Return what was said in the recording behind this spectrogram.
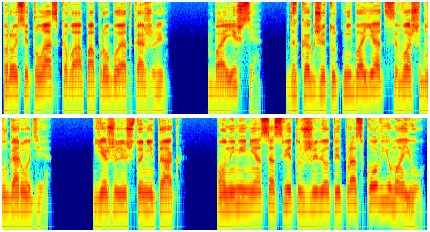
Просит ласково, а попробуй откажи. Боишься? Да как же тут не бояться, ваше благородие? Ежели что не так, он и меня со свету живет, и Просковью мою.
